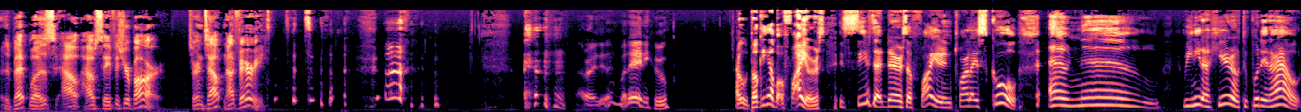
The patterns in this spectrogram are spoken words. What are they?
The bet was how how safe is your bar? Turns out not very. All right. But anywho, oh, talking about fires, it seems that there's a fire in Twilight School. Oh no, we need a hero to put it out,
